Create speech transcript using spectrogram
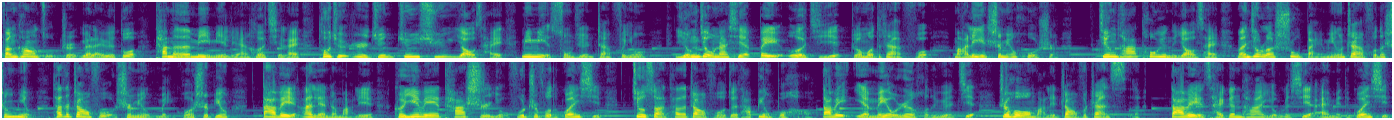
反抗组织越来越多。他们秘密联合起来，偷取日军军需药材，秘密送进战俘营，营救那些被饿疾折磨的战俘。玛丽是名护士。经她偷运的药材挽救了数百名战俘的生命。她的丈夫是名美国士兵。大卫暗恋着玛丽，可因为她是有夫之妇的关系，就算她的丈夫对她并不好，大卫也没有任何的越界。之后，玛丽丈夫战死，大卫才跟她有了些暧昧的关系。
